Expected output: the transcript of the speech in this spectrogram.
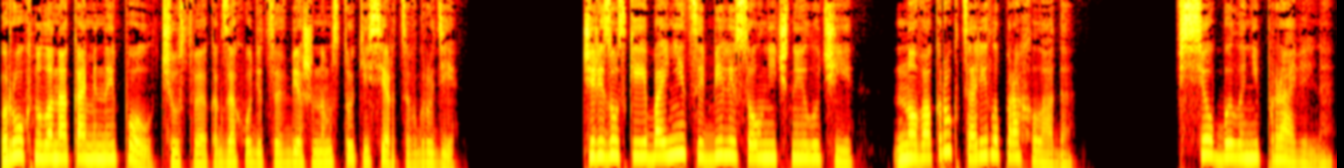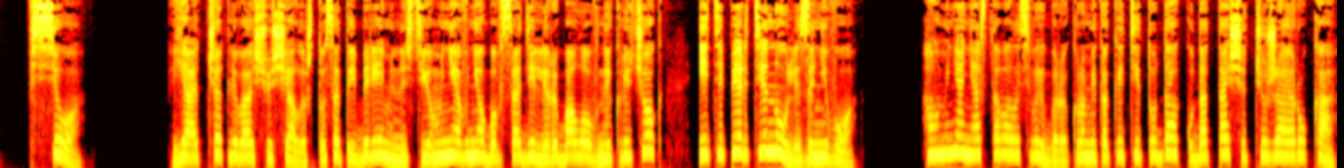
Рухнула на каменный пол, чувствуя, как заходится в бешеном стуке сердце в груди. Через узкие бойницы били солнечные лучи, но вокруг царила прохлада. Все было неправильно. Все. Я отчетливо ощущала, что с этой беременностью мне в небо всадили рыболовный крючок и теперь тянули за него. А у меня не оставалось выбора, кроме как идти туда, куда тащит чужая рука.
